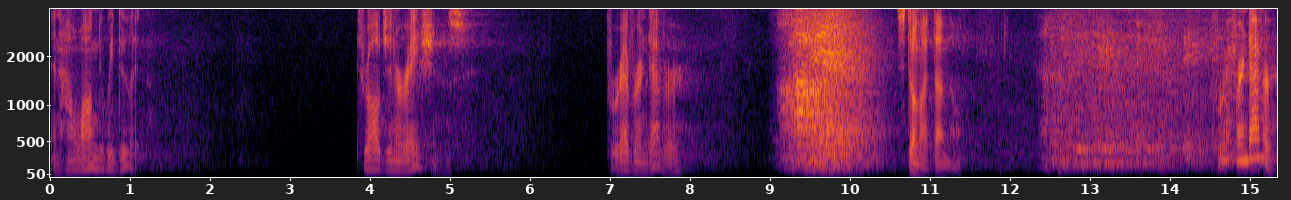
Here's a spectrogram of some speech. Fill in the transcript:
And how long do we do it? Through all generations, forever and ever. Amen. Still not done, though. forever and ever.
